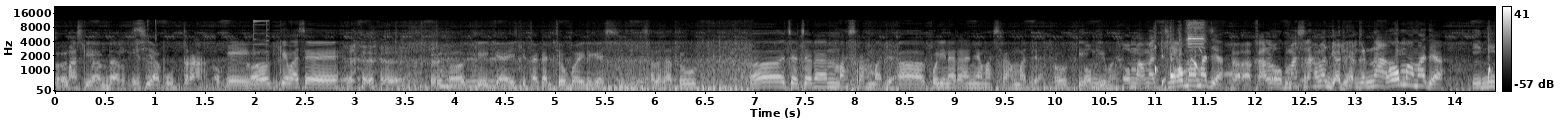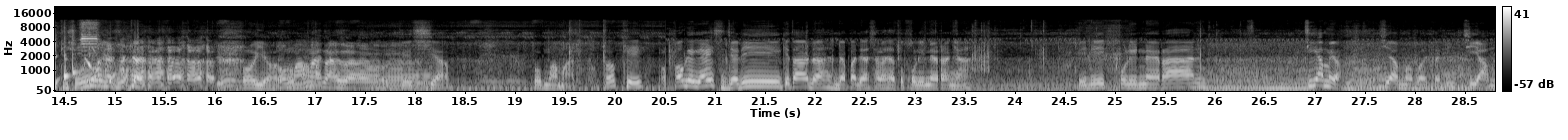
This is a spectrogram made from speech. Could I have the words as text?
Mas Oke, Bambang Esa siap. Putra. Oke. Oke Mas eh. Oke guys, kita akan coba ini guys. Salah satu eh, jajanan Mas Rahmat ya. Eh, kulinerannya Mas Rahmat ya. Oke, Om, gimana? Om Mamat. Oh, Mamat ya? Eh, kalau Mas Rahmat gak ada yang kenal. Oh, Mamat ya? Ini di sini. Oh iya, Om Mamat, Mas. Oke, siap. Om Mamat. Oke. Oke guys, jadi kita udah dapat ya salah satu kulinerannya. Ini kulineran Ciam ya? Ciam apa tadi? Ciam.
